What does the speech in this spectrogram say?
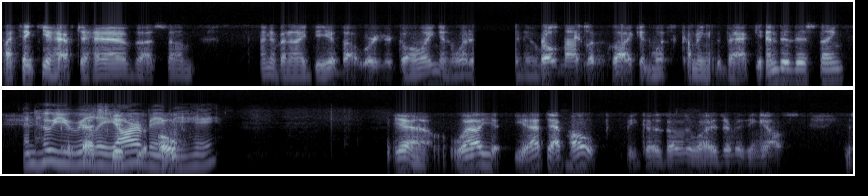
I think you have to have uh, some kind of an idea about where you're going and what the new world might look like and what's coming at the back end of this thing. And who you really are, maybe, hope. hey? Yeah, well, you, you have to have hope because otherwise everything else is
